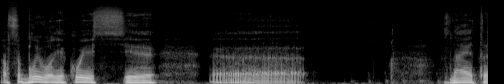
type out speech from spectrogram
особливо якоїсь, е, е, знаєте,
